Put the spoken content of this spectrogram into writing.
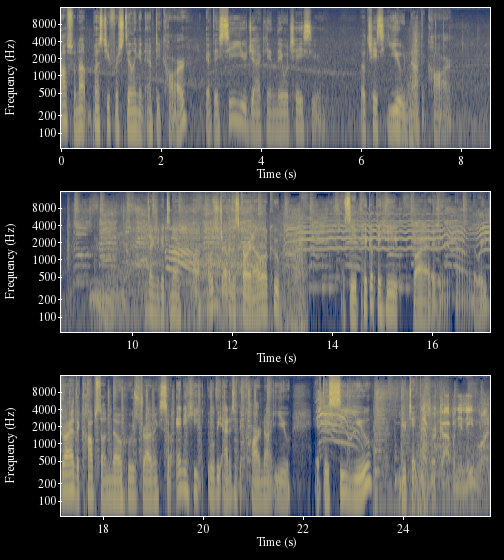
Cops will not bust you for stealing an empty car. If they see you jacking, they will chase you. They'll chase you, not the car. Hmm. That's actually good to know. Oh, I was just driving this car right now, a little coupe. Let's see. Pick up the heat by uh, the way you drive, the cops don't know who's driving, so any heat will be added to the car, not you. If they see you, you take Never a cop when you need one.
